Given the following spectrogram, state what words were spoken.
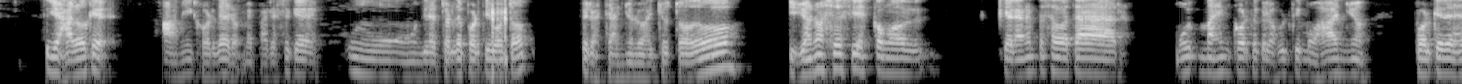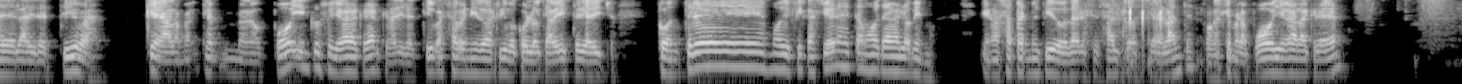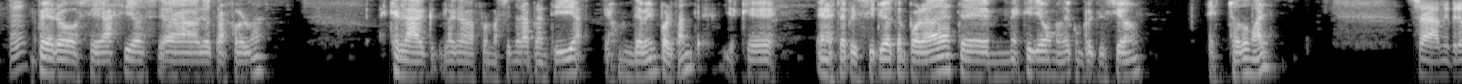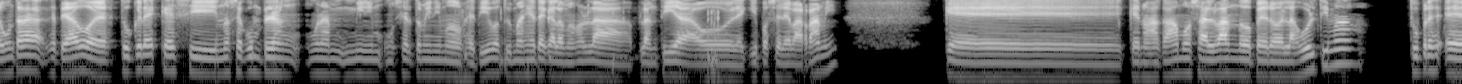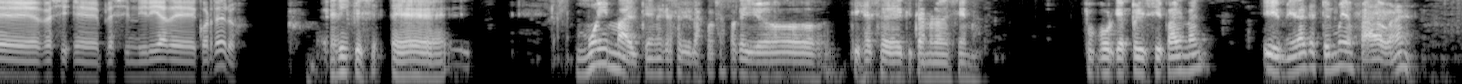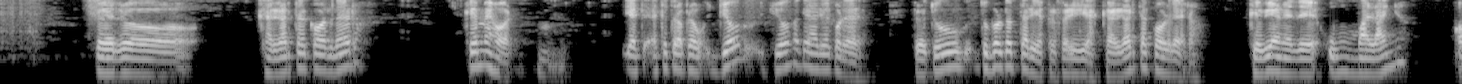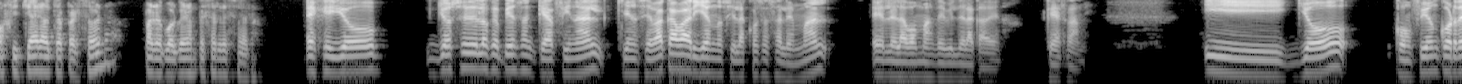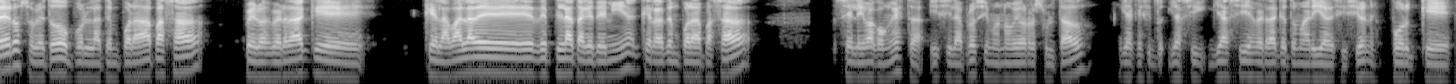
y es algo que a mí, Cordero, me parece que un director deportivo top, pero este año lo ha hecho todo. Y yo no sé si es como que le han empezado a estar muy, más en corto que los últimos años, porque desde la directiva, que, que me lo puedo incluso llegar a creer, que la directiva se ha venido arriba con lo que ha visto y ha dicho, con tres modificaciones estamos otra vez lo mismo. Y no se ha permitido dar ese salto hacia adelante, porque es que me lo puedo llegar a creer. ¿Mm? Pero si así o sea de otra forma, es que la, la formación de la plantilla es un tema importante. Y es que en este principio de temporada, este mes que llevamos de competición, es todo mal. O sea, mi pregunta que te hago es, ¿tú crees que si no se cumplen un cierto mínimo de objetivos, tú imagínate que a lo mejor la plantilla o el equipo se le va a Rami, que, que nos acabamos salvando pero en las últimas, ¿tú eh, eh, prescindirías de Cordero? Es difícil. Eh, muy mal tienen que salir las cosas para que yo dijese quitármelo de encima. Porque principalmente, y mira que estoy muy enfadado con él, pero cargarte el cordero, ¿qué es mejor? Y este, este te lo pregunto. Yo, yo me quedaría el cordero, pero tú, ¿tú por qué optarías? ¿Preferirías cargarte al cordero que viene de un mal año o fichar a otra persona para volver a empezar de cero? Es que yo yo soy de los que piensan que al final quien se va a acabar yendo si las cosas salen mal es el eslabón más débil de la cadena, que es Rami. Y yo confío en Cordero, sobre todo por la temporada pasada, pero es verdad que, que la bala de, de plata que tenía, que era la temporada pasada, se le iba con esta. Y si la próxima no veo resultados, ya que ya sí, ya sí es verdad que tomaría decisiones, porque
